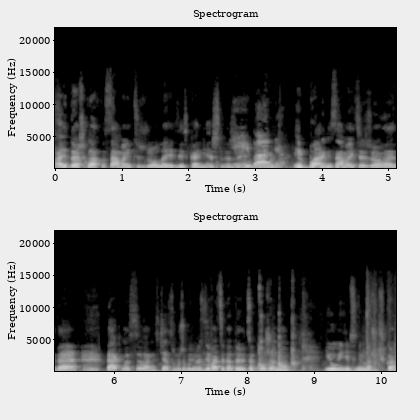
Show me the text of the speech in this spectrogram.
А и да, шоколадка самая тяжелая здесь, конечно же. И баня. И барни самая тяжелая, да? Так, ну все, ладно, сейчас мы уже будем раздеваться, готовиться к ужину. И увидимся немножечко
